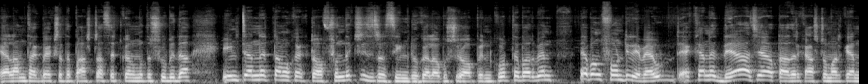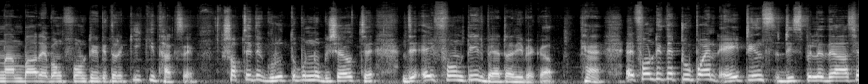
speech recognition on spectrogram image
অ্যালার্ম থাকবে একসাথে পাঁচটা সেট করার মতো সুবিধা। ইন্টারনেট নামক একটা অপশন দেখছি, সেটা সিম ঢুকালে অবশ্যই ওপেন করতে পারবেন। এবং ফোনটির অ্যাবাউট এখানে দেওয়া আছে, আর তাদের কাস্টমার কেয়ার নাম্বার এবং ফোনটির ভিতরে কি কি থাকছে। সবচেয়ে গুরুত্বপূর্ণ বিষয় হচ্ছে যে এই ফোনটির ব্যাটারি ব্যাকআপ হ্যাঁ এই ফোনটিতে two point eight inch display দেওয়া আছে,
